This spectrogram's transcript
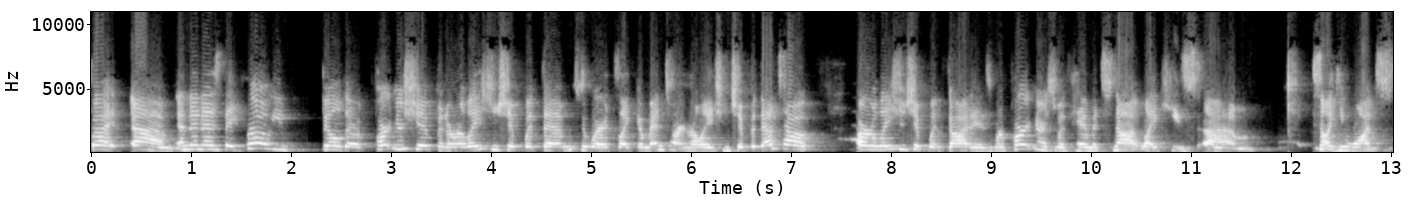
but um, and then as they grow, you build a partnership and a relationship with them to where it's like a mentoring relationship. But that's how our relationship with God is. We're partners with Him. It's not like He's um, it's not like He wants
